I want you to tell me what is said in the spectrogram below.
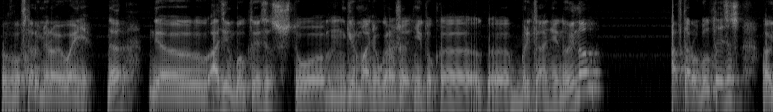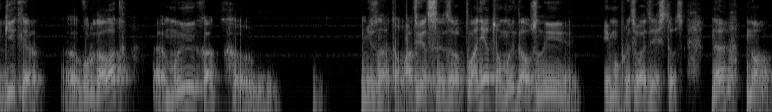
во Второй мировой войне? Да? Э, один был тезис, что Германия угрожает не только э, Британии, но и нам. А второй был тезис, э, Гитлер вурдалак, мы как, не знаю, там, ответственные за планету, мы должны ему противодействовать. Да? Но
